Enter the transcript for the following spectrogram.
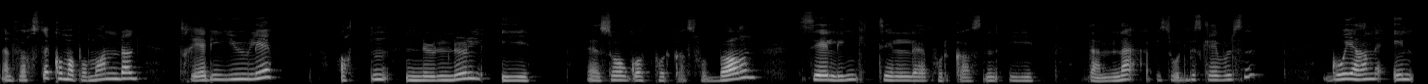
Den første kommer på mandag 3. juli 18.00 i eh, Sov godt podkast for barn. Se link til eh, podkasten i denne episodebeskrivelsen. Gå gjerne inn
